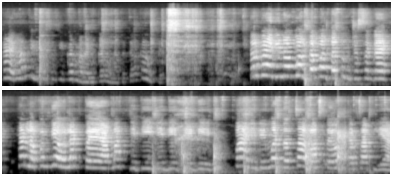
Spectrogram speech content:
काय राहते की तसंच की करणार आहे मी कालवण आता त्याला काय होतंय तर बहिणी न बोलता बोलता तुमच्या संग ह्यांना पण द्यावं लागतंय मागची ती ही दे ती दे पाणी दे मदत चालू असतंय ओंकारचं आपल्या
